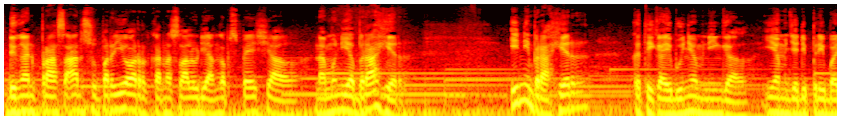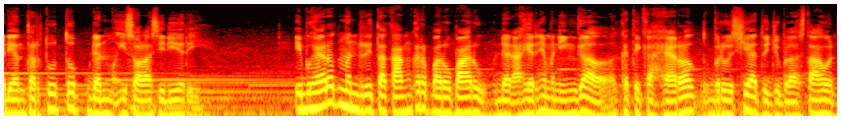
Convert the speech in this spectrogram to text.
dengan perasaan superior karena selalu dianggap spesial. Namun ia berakhir. Ini berakhir ketika ibunya meninggal. Ia menjadi pribadi yang tertutup dan mengisolasi diri. Ibu Harold menderita kanker paru-paru dan akhirnya meninggal ketika Harold berusia 17 tahun.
